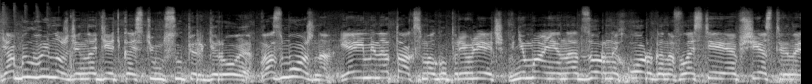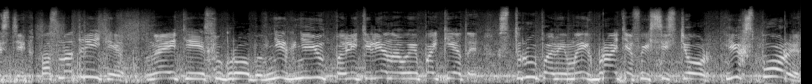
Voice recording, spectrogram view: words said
Я был вынужден надеть костюм супергероя героя. Возможно, я именно так смогу привлечь внимание надзорных органов, властей и общественности. Посмотрите на эти сугробы. В них гниют полиэтиленовые пакеты с трупами моих братьев и сестер. Их споры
